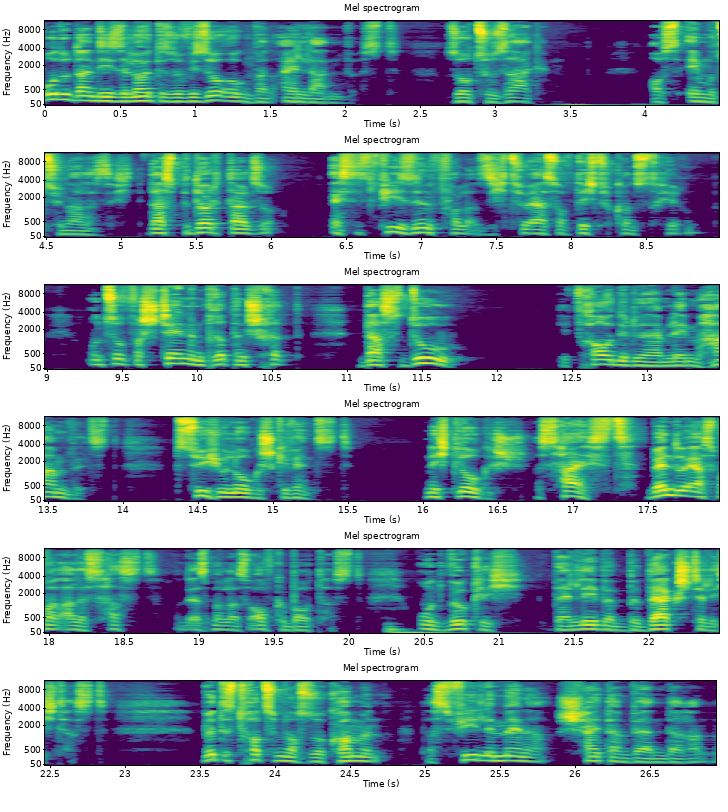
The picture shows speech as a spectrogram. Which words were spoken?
wo du dann diese Leute sowieso irgendwann einladen wirst. Sozusagen aus emotionaler Sicht. Das bedeutet also, es ist viel sinnvoller, sich zuerst auf dich zu konzentrieren und zu verstehen im dritten Schritt, dass du die Frau, die du in deinem Leben haben willst, psychologisch gewinnst. Nicht logisch. Das heißt, wenn du erstmal alles hast und erstmal alles aufgebaut hast und wirklich dein Leben bewerkstelligt hast, wird es trotzdem noch so kommen, dass viele Männer scheitern werden daran,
